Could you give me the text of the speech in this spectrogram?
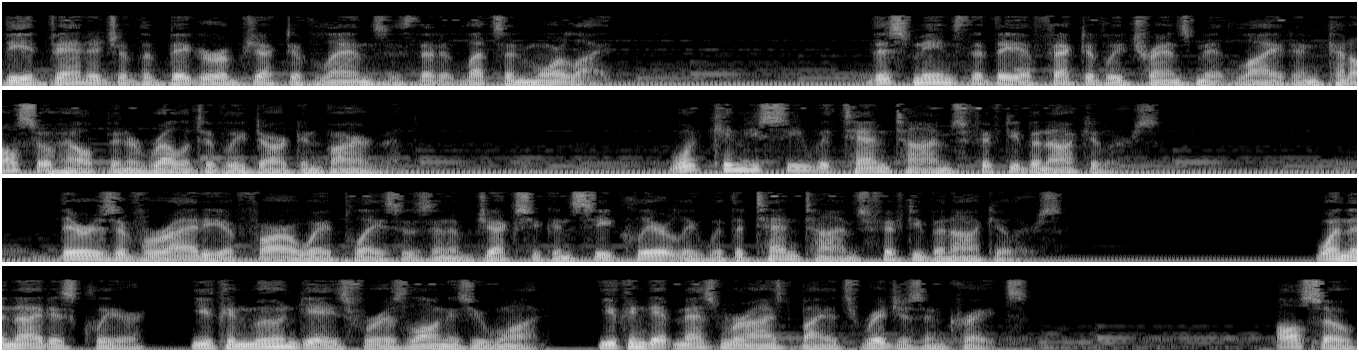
The advantage of the bigger objective lens is that it lets in more light. This means that they effectively transmit light and can also help in a relatively dark environment. What can you see with 10 times 50 binoculars? There is a variety of faraway places and objects you can see clearly with the 10 times 50 binoculars. When the night is clear, you can moon gaze for as long as you want, you can get mesmerized by its ridges and crates. Also,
